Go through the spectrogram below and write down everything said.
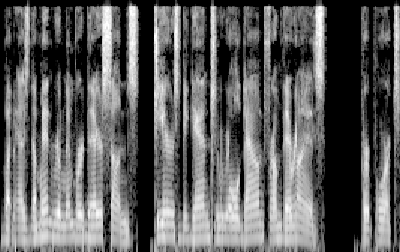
But as the men remembered their sons, tears began to roll down from their eyes. Purport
